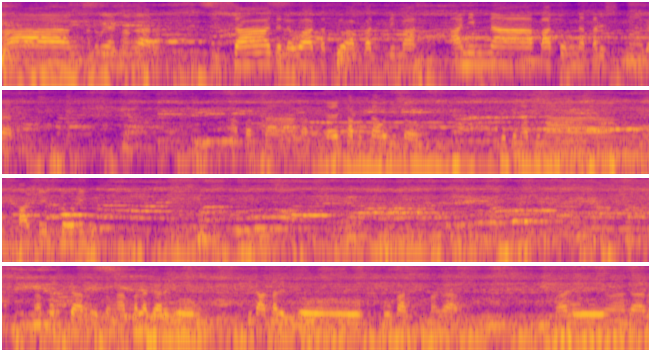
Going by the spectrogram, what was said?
Ang ano ba yan mga gar? Isa, dalawa, tatlo, apat, lima, anim na patong na talis mga gar. Apat na apat. Dahil tapos na ako dito, lagyan natin ng partial flooring. Tapos gar, ito nga pala gar yung itatalis ko bukas mga gar. Bali mga gar,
